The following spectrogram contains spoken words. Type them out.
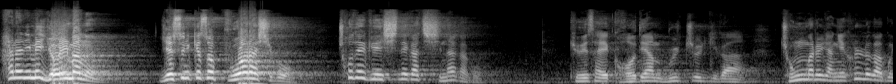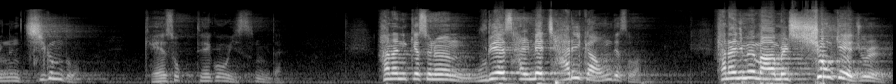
하나님의 열망은 예수님께서 부활하시고 초대교회 시대가 지나가고 교회사의 거대한 물줄기가 종말을 향해 흘러가고 있는 지금도 계속되고 있습니다. 하나님께서는 우리의 삶의 자리 가운데서 하나님의 마음을 시원케 해줄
